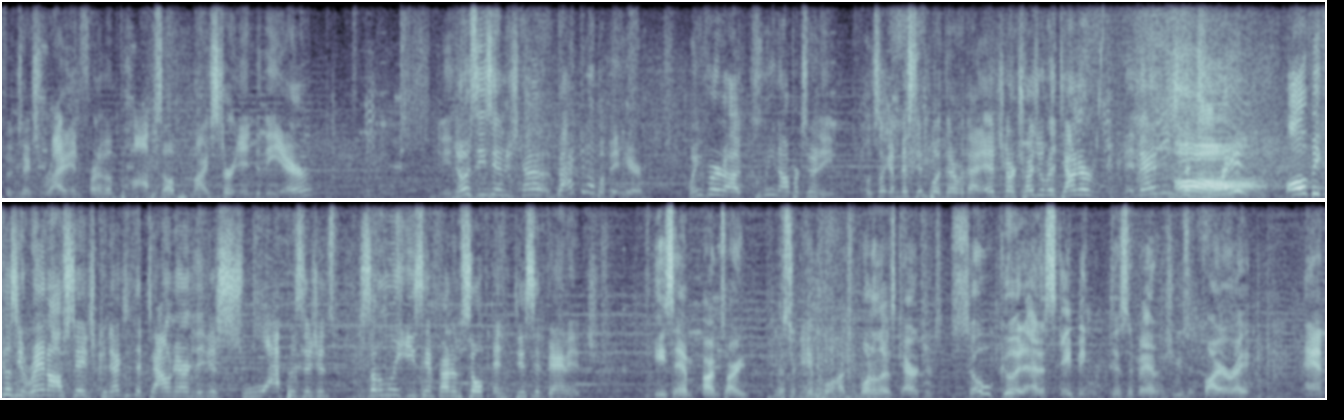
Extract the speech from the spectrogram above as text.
Quick six right in front of him, pops up Maister into the air. And you notice Esam just kind of backing up a bit here, waiting for a clean opportunity. Looks like a missed input there with that edge guard. Tries to go for the down air. It manages to Oh. trade. All because he ran off stage, connected the down air, and they just swap positions. Suddenly, Esam found himself in disadvantage. Esam, I'm sorry, Mr. Game & Watch, one of those characters so good at escaping disadvantage using fire, right? And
